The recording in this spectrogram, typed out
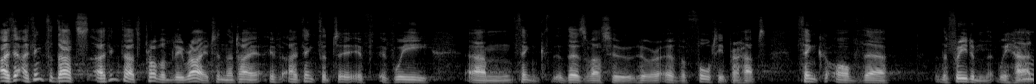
I, th- I think that that's I think that's probably right, and that I if, I think that if if we um, think those of us who, who are over forty perhaps think of the the freedom that we had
